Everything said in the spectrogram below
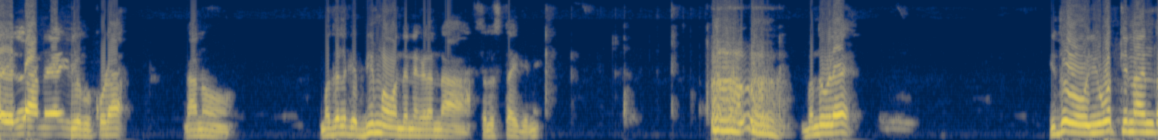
ಎಲ್ಲ ಅನುಯಾಯಿಗಳಿಗೂ ಕೂಡ ನಾನು ಮೊದಲಿಗೆ ಭೀಮ ವಂದನೆಗಳನ್ನ ಸಲ್ಲಿಸ್ತಾ ಇದ್ದೀನಿ. ಬಂಧುಗಳೇ, ಇದು ಇವತ್ತಿನಿಂದ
